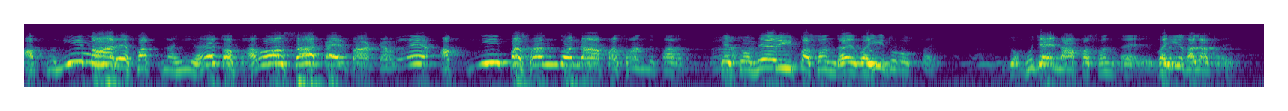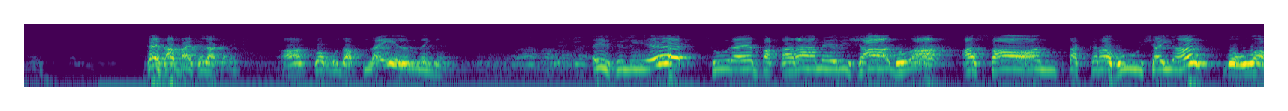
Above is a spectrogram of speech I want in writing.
اپنی معرفت نہیں ہے تو بھروسہ کیسا کر لیں اپنی پسند و ناپسند پر کہ جو میری پسند ہے وہی درست ہے، جو مجھے ناپسند ہے وہی غلط ہے۔ کیسا فیصلہ کریں؟ آپ کو خود اپنا علم نہیں ہے۔ اس لیے سورہ بقرہ میں رشاد ہوا، آسان تکرہ شیئن وہ ہوا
